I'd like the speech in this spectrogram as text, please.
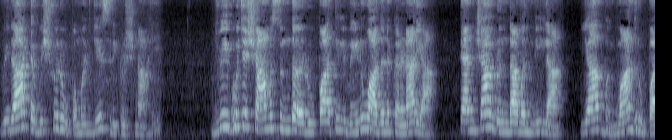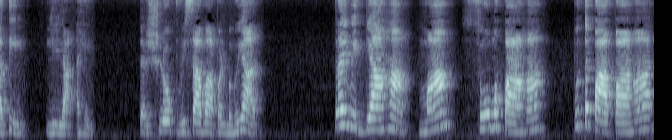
विराट विश्वरूप म्हणजे श्रीकृष्ण आहे. द्विभुज श्यामसुंदर रूपातील वेणुवादन करणाऱ्या त्यांच्या वृंदावंदीला या भगवान रूपातील लीला आहे. तर श्लोक विसावा आपण बघूयात. त्रैविद्या माम सोमपाहा पुतपापाहा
